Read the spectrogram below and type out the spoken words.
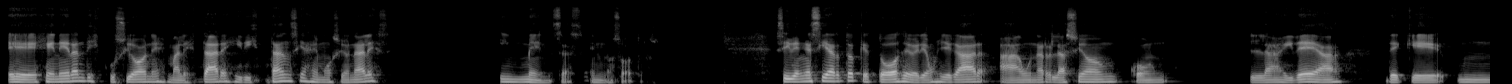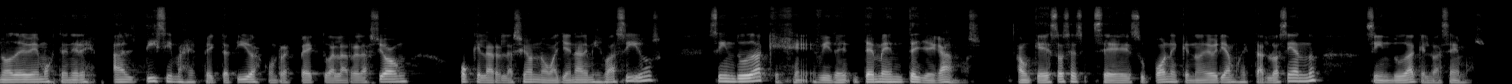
eh, generan discusiones, malestares y distancias emocionales inmensas en nosotros. Si bien es cierto que todos deberíamos llegar a una relación con la idea de que no debemos tener altísimas expectativas con respecto a la relación o que la relación no va a llenar mis vacíos, sin duda que evidentemente llegamos. Aunque eso se, se supone que no deberíamos estarlo haciendo, sin duda que lo hacemos.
